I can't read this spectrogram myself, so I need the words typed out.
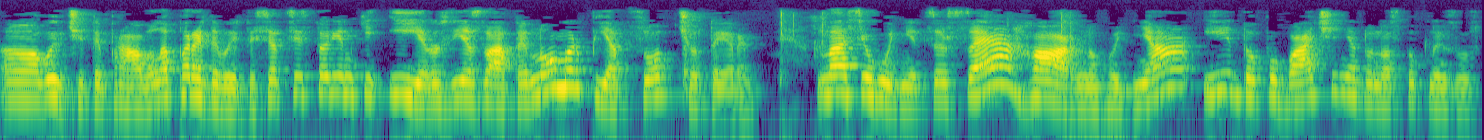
е, вивчити правила, передивитися ці сторінки і розв'язати номер 504. На сьогодні це все. Гарного дня і до побачення, до наступних зустрічей.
